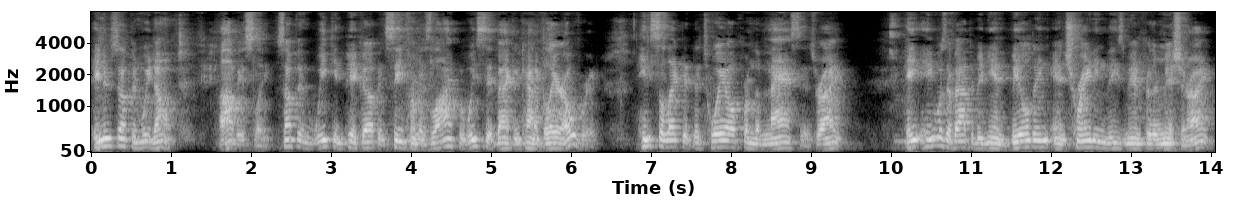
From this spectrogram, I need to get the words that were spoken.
He knew something we don't, obviously. Something we can pick up and see from his life, but we sit back and kind of glare over it. He selected the 12 from the masses, right? He, he was about to begin building and training these men for their mission, right?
